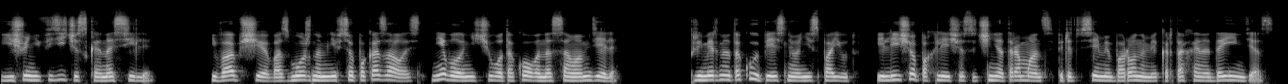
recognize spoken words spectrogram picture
еще не физическое насилие. И вообще, возможно, мне все показалось, не было ничего такого на самом деле. Примерно такую песню они споют. Или еще похлеще сочинят романсы перед всеми баронами Картахена да Индиас,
